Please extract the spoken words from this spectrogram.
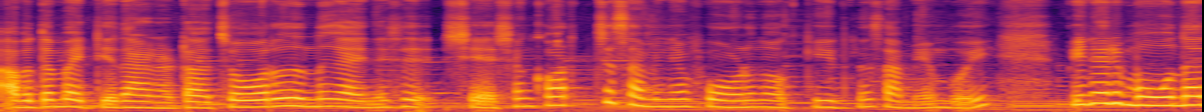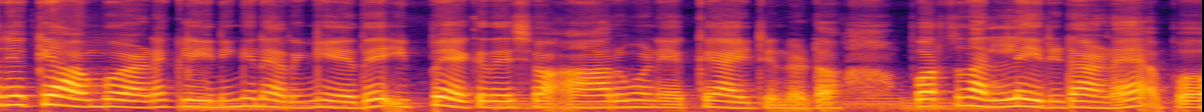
അബദ്ധം പറ്റിയതാണ് കേട്ടോ. ചോറ് തിന്ന് കഴിഞ്ഞ ശേഷം കുറച്ച് സമയം ഞാൻ ഫോൺ നോക്കിയിരുന്ന സമയം പോയി. പിന്നെ ഒരു മൂന്നരയൊക്കെ ആകുമ്പോഴാണ് ക്ലീനിങ്ങിന് ഇറങ്ങിയത്. ഇപ്പോൾ ഏകദേശം ആറു മണിയൊക്കെ ആയിട്ടുണ്ട് കേട്ടോ. പുറത്ത് നല്ല ഇരുടാണ്. അപ്പോൾ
